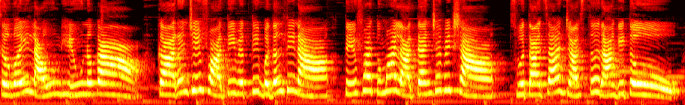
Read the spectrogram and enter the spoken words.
सवय लावून घेऊ नका. कारण जेव्हा ती व्यक्ती बदलते ना तेव्हा तुम्हाला त्यांच्यापेक्षा स्वतःचा जास्त राग येतो.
